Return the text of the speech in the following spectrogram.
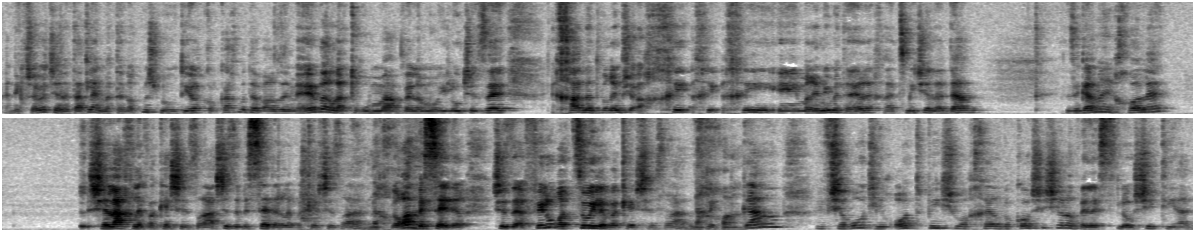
אני חושבת שנתת להם מתנות משמעותיות כל כך בדבר הזה, מעבר לתרומה ולמועילות, שזה אחד הדברים שהכי הכי הכי אה, מרימים את הערך העצמי של אדם, זה גם היכולת שלך לבקש עזרה, שזה בסדר לבקש עזרה. נכון. לא רק בסדר, שזה אפילו רצוי לבקש עזרה. נכון. וגם האפשרות לראות מישהו אחר בקושי שלו ולהושיט יד.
